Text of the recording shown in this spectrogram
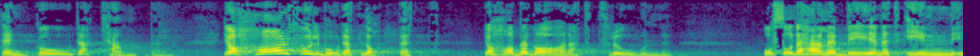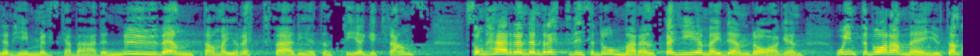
den goda kampen. Jag har fullbordat loppet. Jag har bevarat tron. Och så det här med benet in i den himmelska världen. Nu väntar mig rättfärdighetens segerkrans som Herren, den rättvise domaren, ska ge mig den dagen. Och inte bara mig, utan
